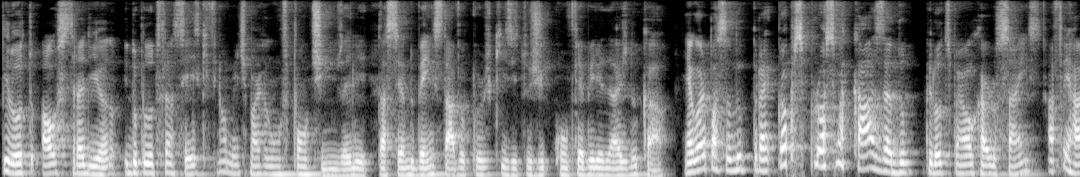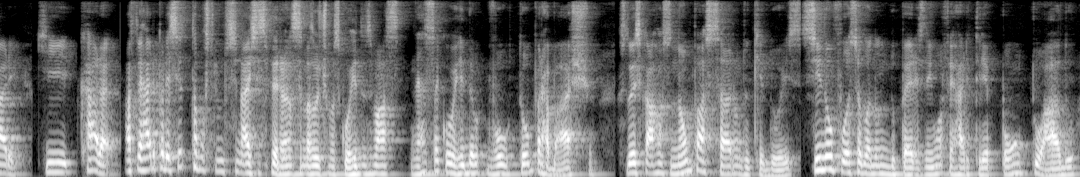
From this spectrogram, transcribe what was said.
piloto australiano e do piloto francês que finalmente marca alguns pontinhos. Ele está sendo bem estável por quesitos de confiabilidade do carro. E agora passando para a próxima casa do piloto espanhol Carlos Sainz, a Ferrari. Que, cara, a Ferrari parecia estar tá mostrando sinais de esperança nas últimas corridas, mas nessa corrida voltou para baixo. Os dois carros não passaram do Q2. Se não fosse o abandono do Pérez, nenhuma Ferrari teria pontuado.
